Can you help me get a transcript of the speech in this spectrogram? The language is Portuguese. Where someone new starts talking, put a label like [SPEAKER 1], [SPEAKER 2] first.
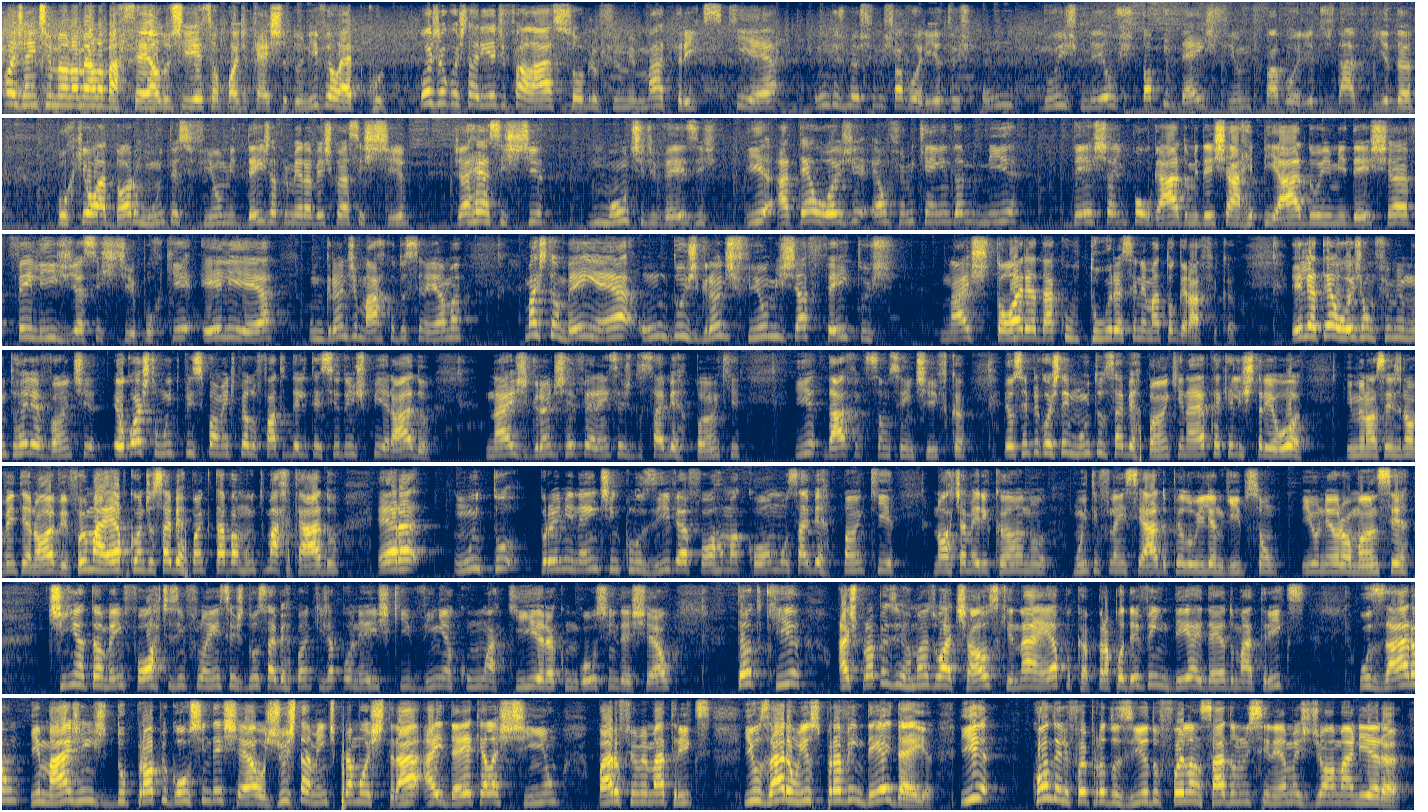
[SPEAKER 1] Oi, gente, meu nome é Alan Barcelos e esse é o podcast do Nível Épico. Hoje eu gostaria de falar sobre o filme Matrix, que é um dos meus filmes favoritos, um dos meus top 10 filmes favoritos da vida, porque eu adoro muito esse filme desde a primeira vez que eu assisti. Já reassisti um monte de vezes e até hoje é um filme que ainda me deixa empolgado, me deixa arrepiado e me deixa feliz de assistir, porque ele é um grande marco do cinema, mas também é um dos grandes filmes já feitos na história da cultura cinematográfica. Ele até hoje é um filme muito relevante. Eu gosto muito principalmente pelo fato dele ter sido inspirado nas grandes referências do cyberpunk e da ficção científica. Eu sempre gostei muito do cyberpunk. Na época que ele estreou, em 1999, foi uma época onde o cyberpunk estava muito marcado. Era muito proeminente, inclusive, a forma como o cyberpunk norte-americano, muito influenciado pelo William Gibson e o Neuromancer, tinha também fortes influências do cyberpunk japonês que vinha com Akira, com Ghost in the Shell. Tanto que as próprias irmãs Wachowski, na época, para poder vender a ideia do Matrix, usaram imagens do próprio Ghost in the Shell, justamente para mostrar a ideia que elas tinham para o filme Matrix e usaram isso para vender a ideia. E quando ele foi produzido, foi lançado nos cinemas de uma maneira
